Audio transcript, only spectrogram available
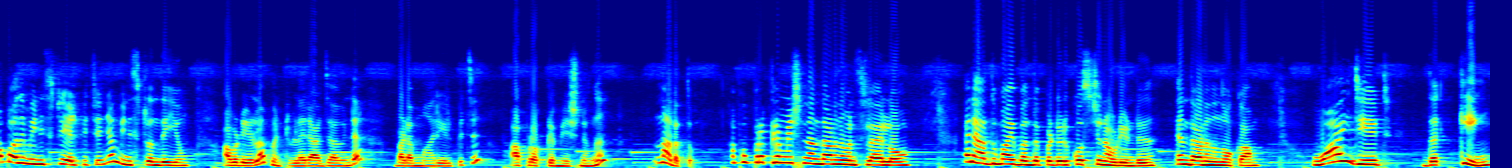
അപ്പോൾ അത് മിനിസ്റ്റർ ഏൽപ്പിച്ച് കഴിഞ്ഞാൽ മിനിസ്റ്റർ എന്ത് ചെയ്യും? അവിടെയുള്ള മറ്റുള്ള രാജാവിന്റെ ഭടന്മാരെ ഏൽപ്പിച്ച് ആ പ്രൊക്ലമേഷൻ അങ്ങ് നടത്തും. അപ്പോൾ പ്രൊക്ലമേഷൻ എന്താണെന്ന് മനസ്സിലായല്ലോ? അതിന് അതുമായി ബന്ധപ്പെട്ട ഒരു ക്വസ്റ്റ്യൻ അവിടെയുണ്ട്. എന്താണെന്ന് നോക്കാം? Why did the king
